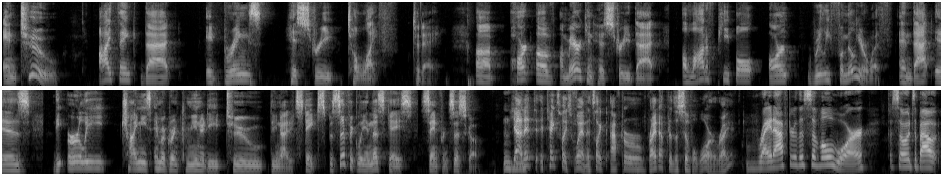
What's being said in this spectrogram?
And two, I think that it brings history to life today. Uh, part of American history that a lot of people aren't really familiar with, and that is the early Chinese immigrant community to the United States, specifically in this case, San Francisco. Yeah, and Mhm. it, it takes place when? It's like after, right after the Civil War, right? right after the Civil War. So it's about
